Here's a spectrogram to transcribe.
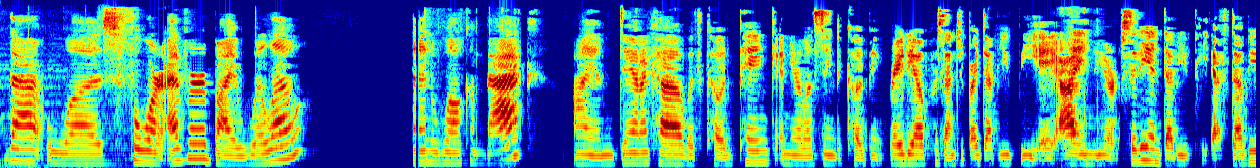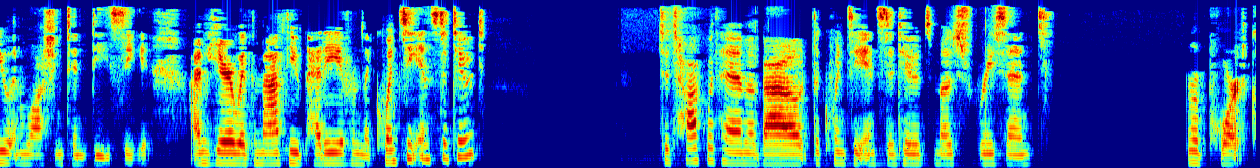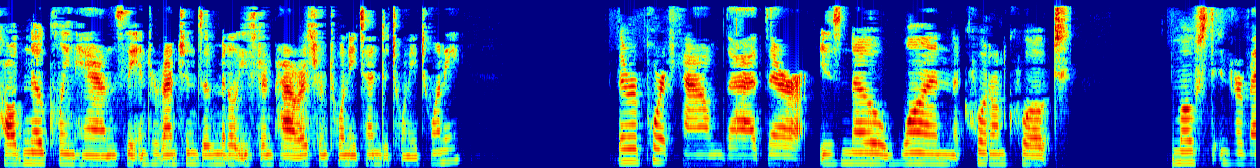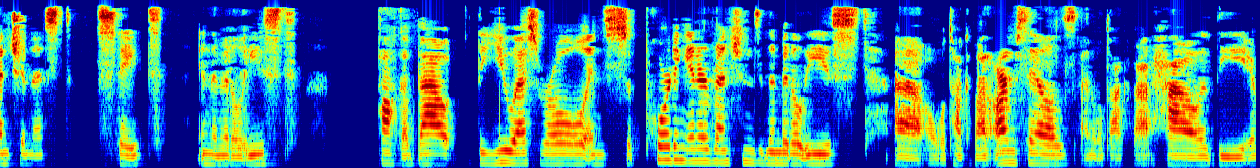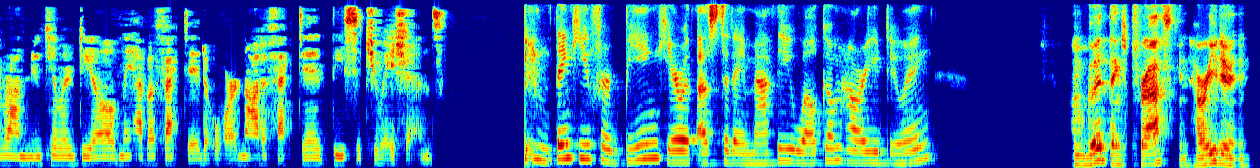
That was Forever by Willow. And welcome back. I am Danica with Code Pink, and you're listening to Code Pink Radio presented by WBAI in New York City and WPFW in Washington, D.C. I'm here with Matthew Petti from the Quincy Institute to talk with him about the Quincy Institute's most recent report called No Clean Hands The Interventions of Middle Eastern Powers from 2010 to 2020. The report found that there is no one quote unquote most interventionist state in the Middle East. Talk about the U.S. role in supporting interventions in the Middle East. Uh, we'll talk about arms sales and we'll talk about how the Iran nuclear deal may have affected or not affected these situations. Thank you for being here with us today, Matthew. Welcome. How are you doing? I'm good. Thanks for asking. How are you doing?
